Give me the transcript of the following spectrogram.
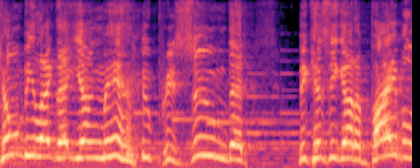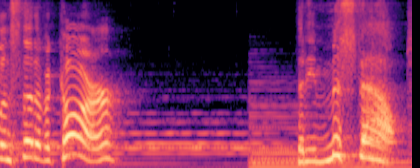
Don't be like that young man who presumed that because he got a Bible instead of a car, that he missed out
